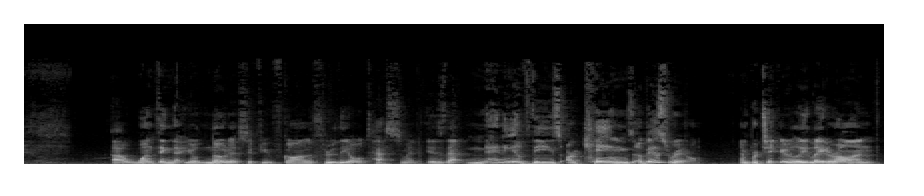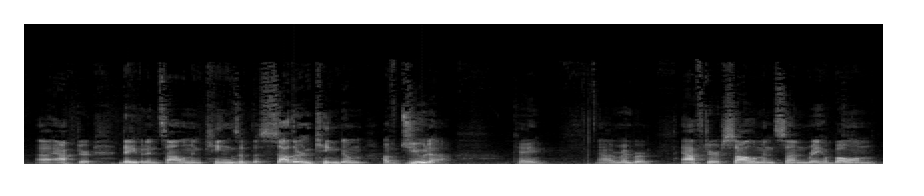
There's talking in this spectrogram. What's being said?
uh, one thing that you'll notice if you've gone through the Old Testament is that many of these are kings of Israel. And particularly later on, uh, after David and Solomon, kings of the southern kingdom of Judah. Okay? Now remember, after Solomon's son Rehoboam,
